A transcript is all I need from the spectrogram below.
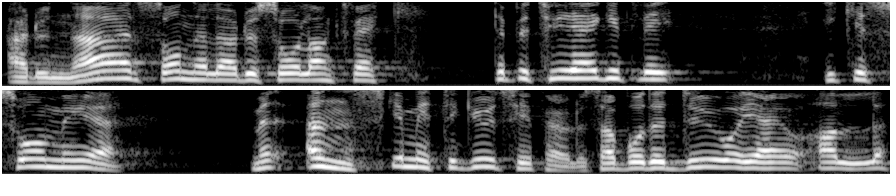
er du nær sånn, eller er du så langt vekk? Det betyr egentlig ikke så mye. Men ønsket mitt til Gud, sier Paulus, at både du og jeg og alle,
